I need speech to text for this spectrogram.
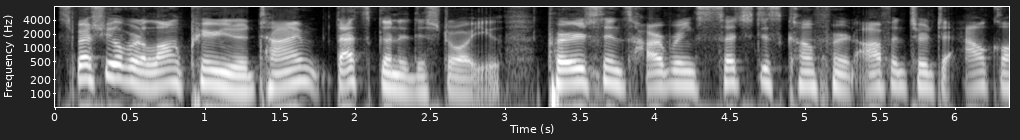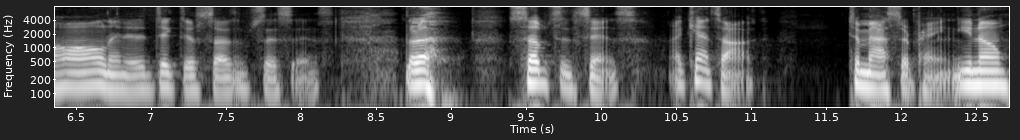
Especially over a long period of time that's going to destroy you. Persons harboring such discomfort often turn to alcohol and addictive substances. Ugh, substances. I can't talk to master pain you know?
